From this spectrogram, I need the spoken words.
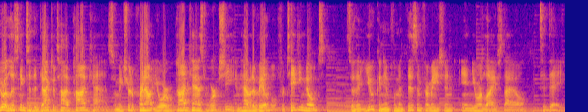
You're listening to the Dr. Todd podcast, so make sure to print out your podcast worksheet and have it available for taking notes so that you can implement this information in your lifestyle today.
